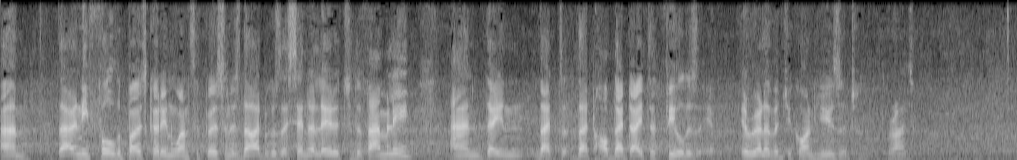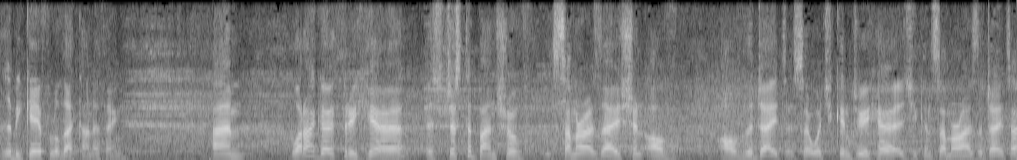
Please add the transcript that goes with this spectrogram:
Um, they only fill the postcode in once the person has died because they send a letter to the family, and then that that that data field is irrelevant. You can't use it, right? So be careful of that kind of thing. Um, what I go through here is just a bunch of summarization of, of the data. So what you can do here is you can summarize the data.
